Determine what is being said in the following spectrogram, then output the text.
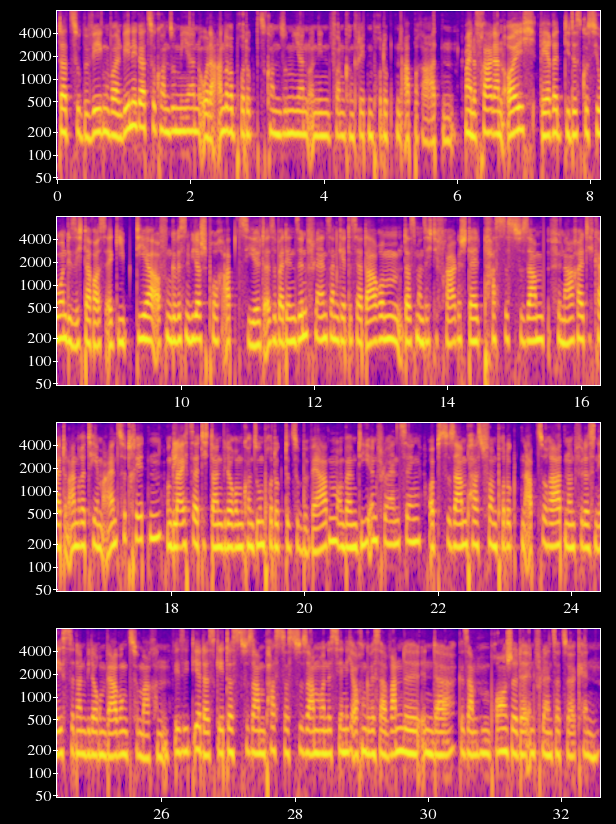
dazu bewegen wollen, weniger zu konsumieren oder andere Produkte zu konsumieren und ihnen von konkreten Produkten abraten. Meine Frage an euch wäre die Diskussion, die sich daraus ergibt, die ja auf einen gewissen Widerspruch abzielt. Also bei den Sinfluencern geht es ja darum, dass man sich die Frage stellt, passt es zusammen, für Nachhaltigkeit und andere Themen einzutreten und gleichzeitig dann wiederum wiederum Konsumprodukte zu bewerben und beim De-Influencing, ob es zusammenpasst, von Produkten abzuraten und für das nächste dann wiederum Werbung zu machen. Wie seht ihr das? Geht das zusammen? Passt das zusammen? Und ist hier nicht auch ein gewisser Wandel in der gesamten Branche der Influencer zu erkennen?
